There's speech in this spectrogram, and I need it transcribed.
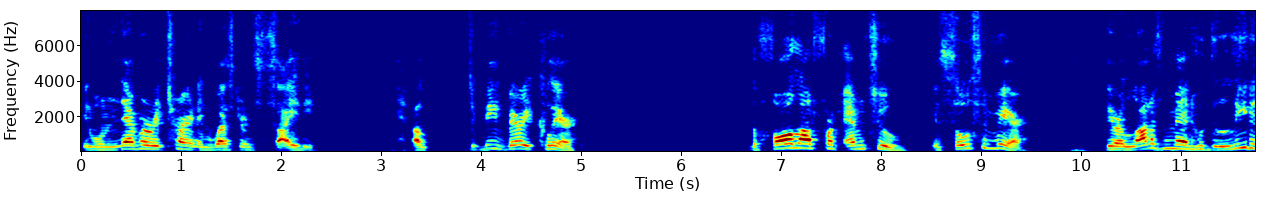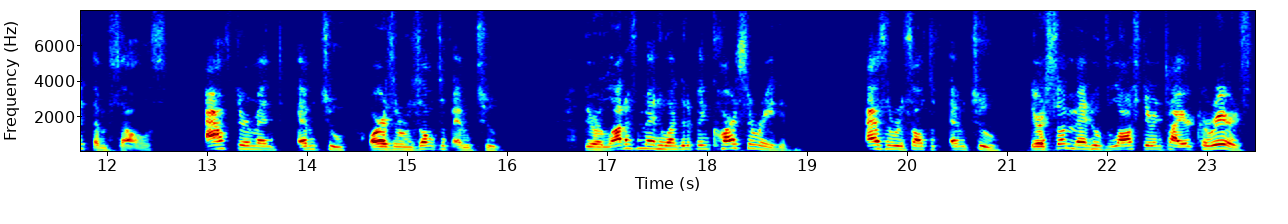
It will never return in Western society. Uh, to be very clear, the fallout from MeToo is so severe. There are a lot of men who deleted themselves after MeToo or as a result of MeToo. There are a lot of men who ended up incarcerated as a result of MeToo. There are some men who've lost their entire careers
